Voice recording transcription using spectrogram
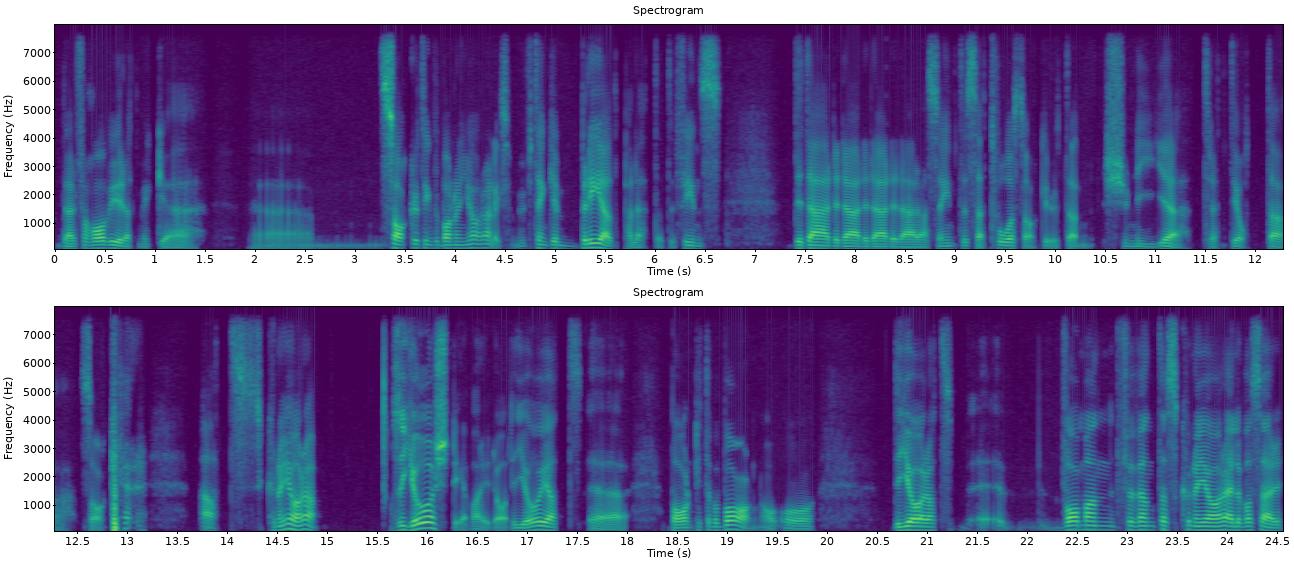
Därför har vi ju rätt mycket eh, saker och ting för barnen att göra. Liksom. Vi tänker en bred palett, att det finns det där, det där, det där, det där, alltså inte så två saker utan 29, 38 saker att kunna göra. Och så görs det varje dag. Det gör ju att eh, barn tittar på barn och, och det gör att eh, vad man förväntas kunna göra eller vad, så här,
